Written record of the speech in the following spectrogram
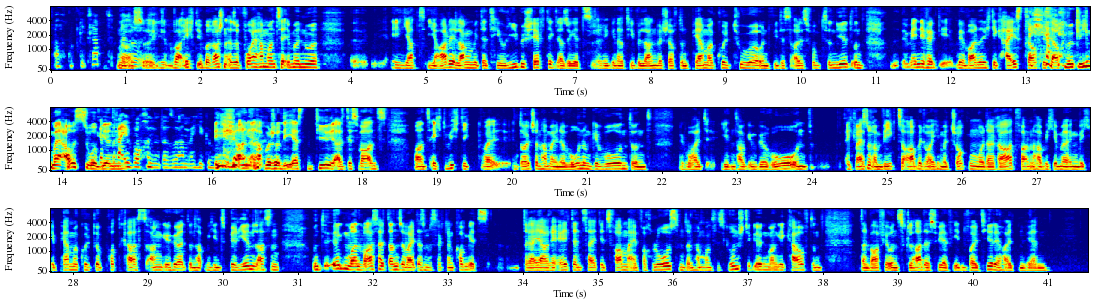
auch gut geklappt. Ja, also, es äh, war echt überraschend. Also vorher haben wir uns ja immer nur äh, jahrelang mit der Theorie beschäftigt, also jetzt regenerative Landwirtschaft und Permakultur und wie das alles funktioniert. Und im Endeffekt, wir waren richtig heiß drauf, das auch wirklich mal auszuprobieren. drei Wochen oder so haben wir hier gewohnt. Ja, und dann haben wir schon die ersten Tiere. Also das war uns, war uns echt wichtig, weil in Deutschland haben wir in einer Wohnung gewohnt und ich war halt jeden Tag im Büro und ich weiß noch, am Weg zur Arbeit war ich immer joggen oder Radfahren, habe ich immer irgendwelche Permakultur-Podcasts angehört und habe mich inspirieren lassen. Und irgendwann war es halt dann so weit, dass man sagt, dann komm jetzt drei Jahre Elternzeit, jetzt fahren wir einfach los. Und dann haben wir uns das Grundstück irgendwann gekauft und dann war für uns klar, dass wir auf jeden Fall Tiere halten werden.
